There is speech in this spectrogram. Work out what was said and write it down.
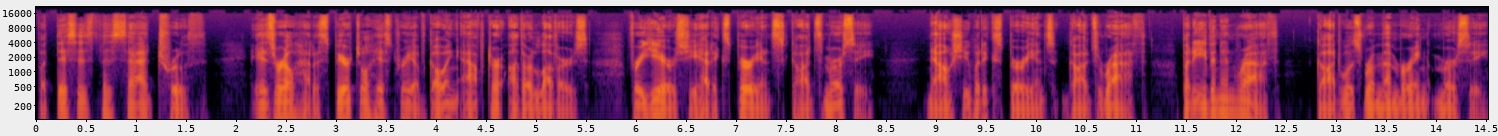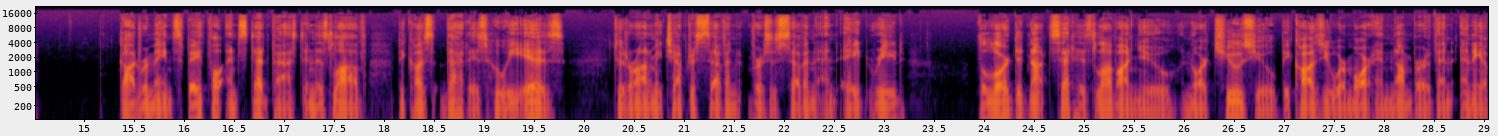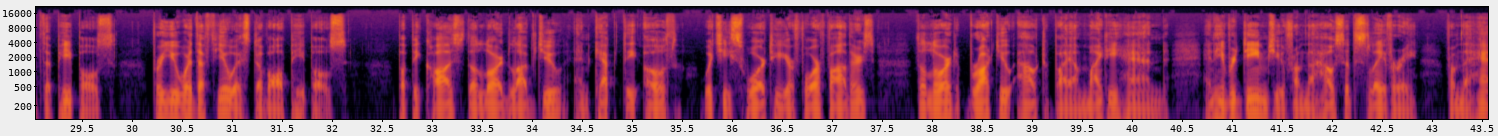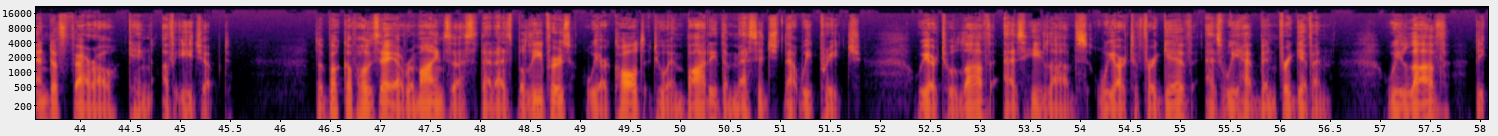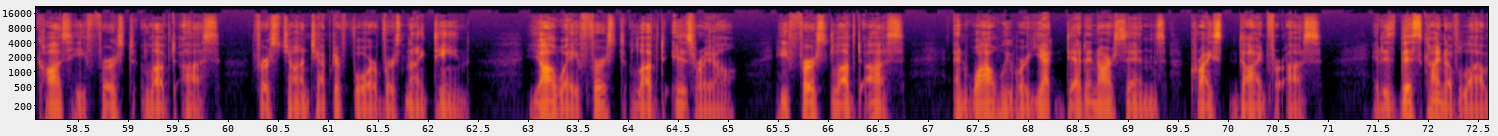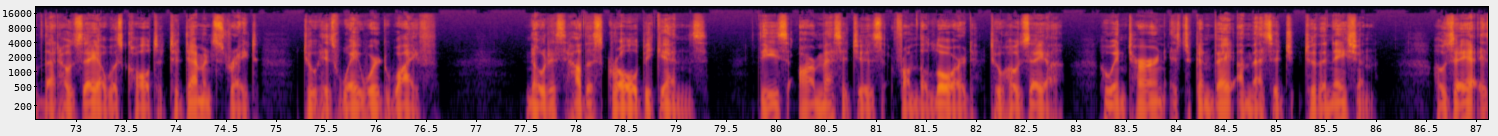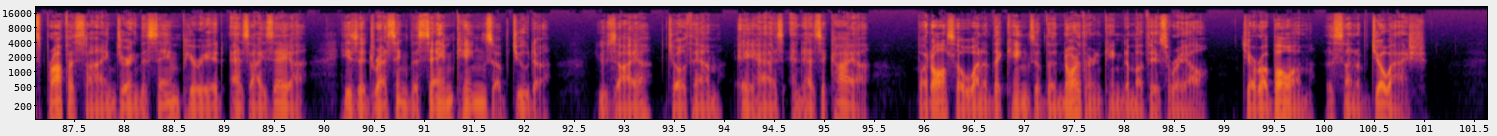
But this is the sad truth. Israel had a spiritual history of going after other lovers. For years she had experienced God's mercy. Now she would experience God's wrath. But even in wrath, God was remembering mercy. God remains faithful and steadfast in his love because that is who he is. Deuteronomy chapter 7, verses 7 and 8 read, The Lord did not set his love on you, nor choose you, because you were more in number than any of the peoples, for you were the fewest of all peoples. But because the Lord loved you and kept the oath which he swore to your forefathers, the Lord brought you out by a mighty hand, and he redeemed you from the house of slavery, from the hand of Pharaoh, king of Egypt. The book of Hosea reminds us that as believers we are called to embody the message that we preach. We are to love as he loves. We are to forgive as we have been forgiven. We love because he first loved us. 1 John chapter 4 verse 19. Yahweh first loved Israel. He first loved us, and while we were yet dead in our sins, Christ died for us. It is this kind of love that Hosea was called to demonstrate to his wayward wife. Notice how the scroll begins. These are messages from the Lord to Hosea, who in turn is to convey a message to the nation. Hosea is prophesying during the same period as Isaiah. He is addressing the same kings of Judah Uzziah, Jotham, Ahaz, and Hezekiah, but also one of the kings of the northern kingdom of Israel, Jeroboam, the son of Joash.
